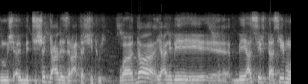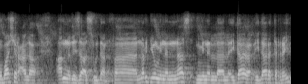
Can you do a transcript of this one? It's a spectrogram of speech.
مش بتشجع على زراعة الشتوي. وده يعني بي بيأثر تأثير مباشر على أمن غذاء السودان. فنرجو من الناس من الإدارة إدارة الري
